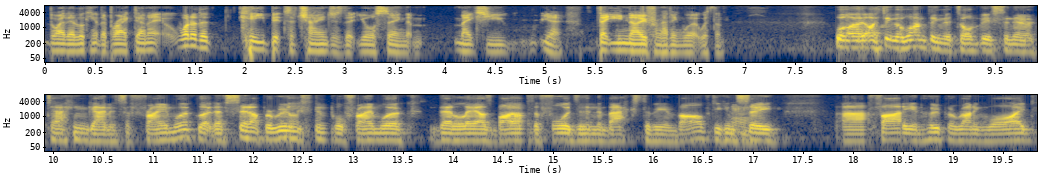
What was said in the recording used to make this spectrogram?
the way they're looking at the breakdown? Uh, What are the key bits of changes that you're seeing that makes you, you know, that you know from having worked with them? Well, I, I think the one thing that's obvious in their attacking game is a framework. Like they've set up a really simple framework that allows both the forwards and the backs to be involved. You can see uh, Fardy and Hooper running wide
